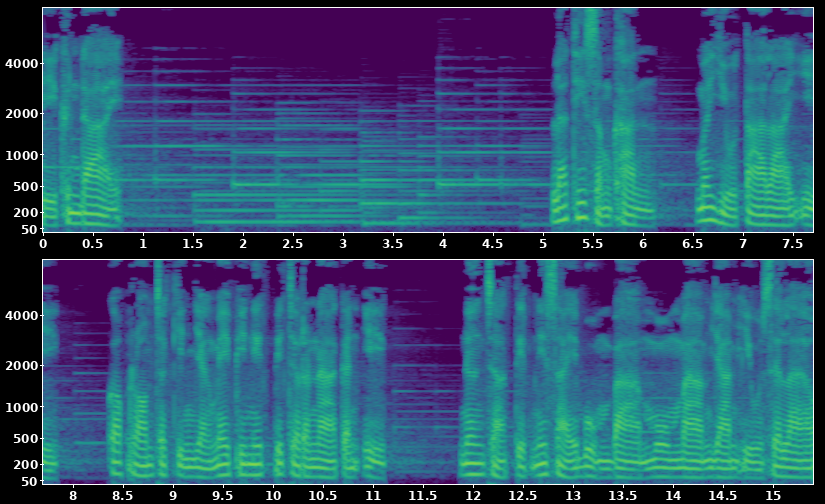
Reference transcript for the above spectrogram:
ดีขึ้นได้ และที่สำคัญเมื่อหิวตาลายอีก ก็พร้อมจะกินอย่างไม่พินิษพิจารณากันอีก เนื่องจากติดนิสัยบุ่มบามมูมมามยามหิวเสียแล้ว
